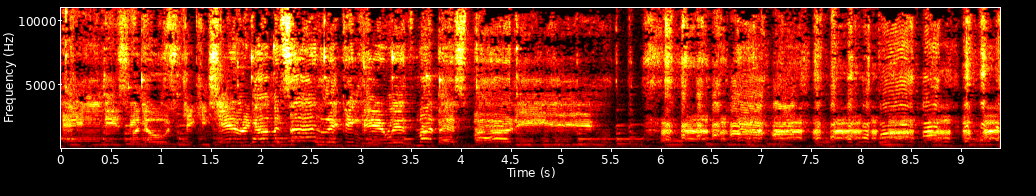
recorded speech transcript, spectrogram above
N is for nose kicking, sharing gum and sun licking here with my best buddy.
